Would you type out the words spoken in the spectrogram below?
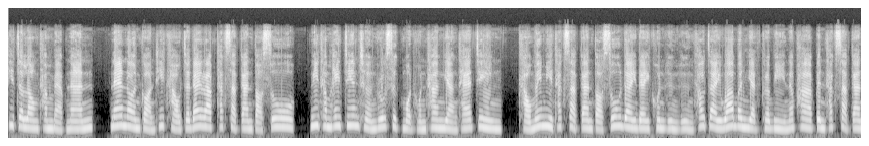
ที่จะลองทำแบบนั้น แน่นอนก่อนที่เขาจะได้รับทักษะการต่อสู้ นี่ทำให้เจี้ยนเฉินรู้สึกหมดหนทางอย่างแท้จริง เขาไม่มีทักษะการต่อสู้ใด ๆ คนอื่น ๆ เข้าใจว่าบัญญัติกระบี่นภาเป็นทักษะการ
